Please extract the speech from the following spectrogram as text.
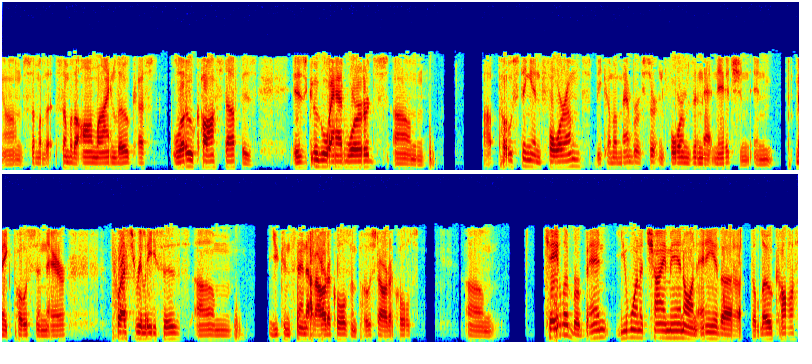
Um, some of the some of the online low cost low cost stuff is is Google AdWords. Um, uh, posting in forums, become a member of certain forums in that niche and, and make posts in there. Press releases, um, you can send out articles and post articles. Um, Caleb or Ben, you want to chime in on any of the, the low cost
